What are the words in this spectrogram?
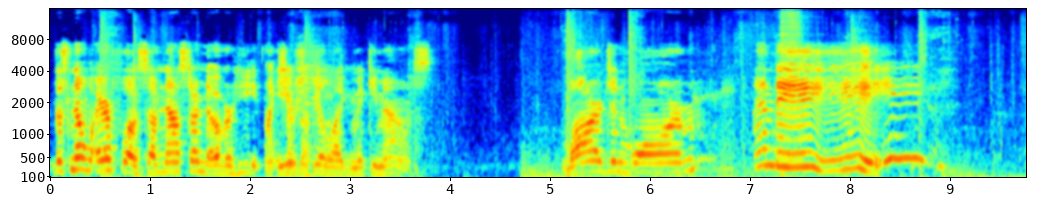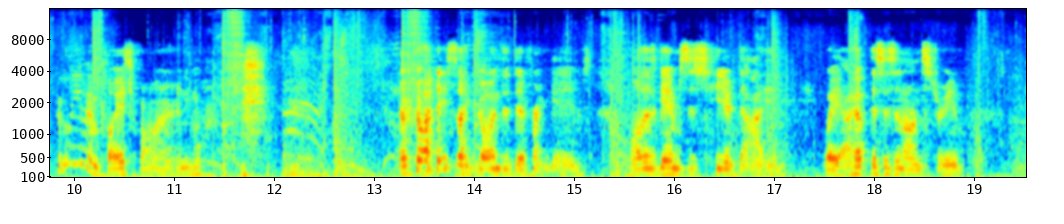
There's no airflow, so I'm now starting to overheat. My ears the feel like up. Mickey Mouse. Large and warm. Indeed. Who even plays For Honor anymore? Everybody's like going to different games. While this game's just here dying. Wait, I hope this isn't on stream.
